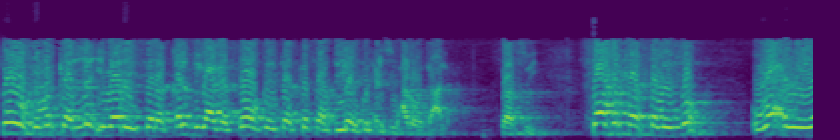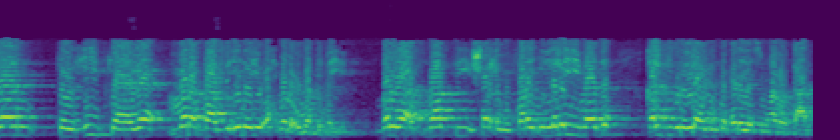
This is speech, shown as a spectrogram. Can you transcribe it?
sababka markaad la imaanaysana qalbigaaga sababka intaad ka saarto ilahay ku xidh subxaana wa tacaala. Saas wey saa markaad samayso waxa weeyaan tawxiidkaaga mana baabi'inayo waxbana uma dhimayo. Bal waa asbaabtii sharcigu faray in lala yimaado qalbiguna ilahay buu ku xidhaya subxana wa tacala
